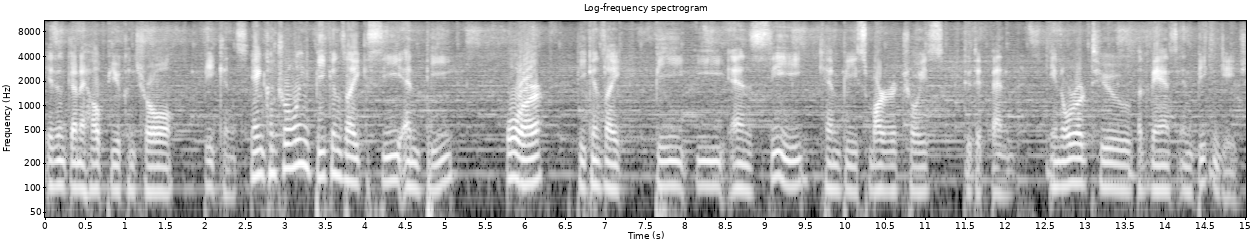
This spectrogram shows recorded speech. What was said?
isn't gonna help you control beacons. And controlling beacons like C and D or beacons like B, E, and C can be smarter choice to defend in order to advance in beacon gauge.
